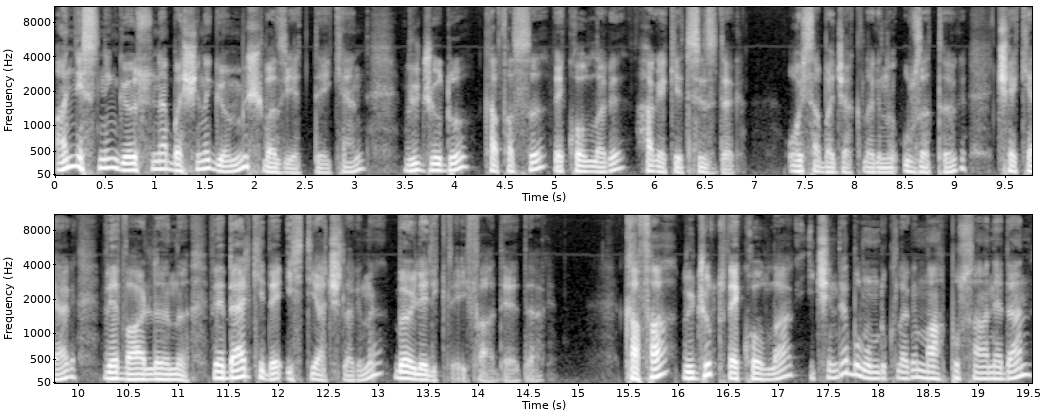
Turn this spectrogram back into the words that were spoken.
annesinin göğsüne başını gömmüş vaziyetteyken vücudu, kafası ve kolları hareketsizdir. Oysa bacaklarını uzatır, çeker ve varlığını ve belki de ihtiyaçlarını böylelikle ifade eder. Kafa, vücut ve kollar içinde bulundukları mahpushaneden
